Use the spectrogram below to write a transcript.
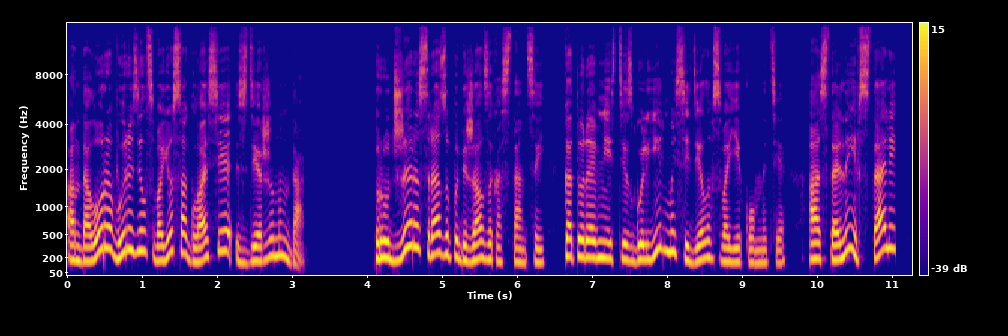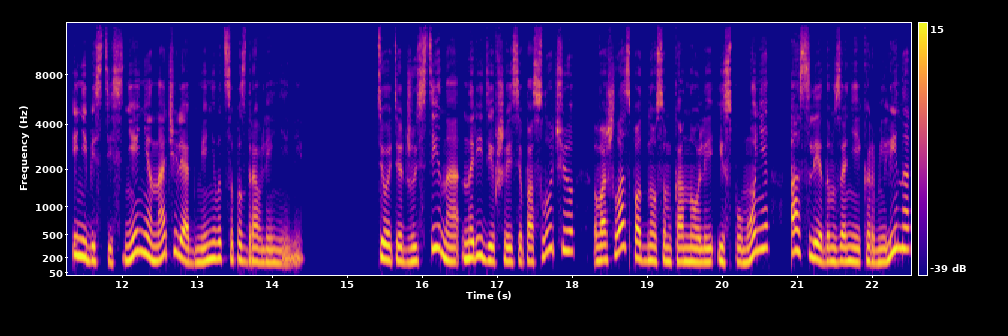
Андалора выразил свое согласие сдержанным «да». Руджера сразу побежал за Костанцей, которая вместе с Гульельмо сидела в своей комнате, а остальные встали и не без стеснения начали обмениваться поздравлениями. Тетя Джустина, нарядившаяся по случаю, вошла с подносом каноли и спумони, а следом за ней Кармелина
